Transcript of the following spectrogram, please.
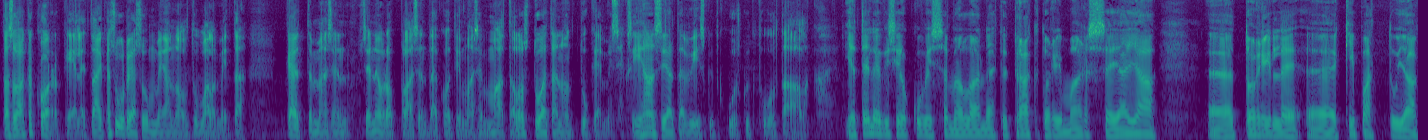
taso aika korkealle, että aika suuria summia on oltu valmiita käyttämään sen, sen eurooppalaisen tai kotimaisen maataloustuotannon tukemiseksi. Ihan sieltä 50-60-luvulta alkaen. Ja televisiokuvissa me ollaan nähty traktorimarsseja ja torille kipattuja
